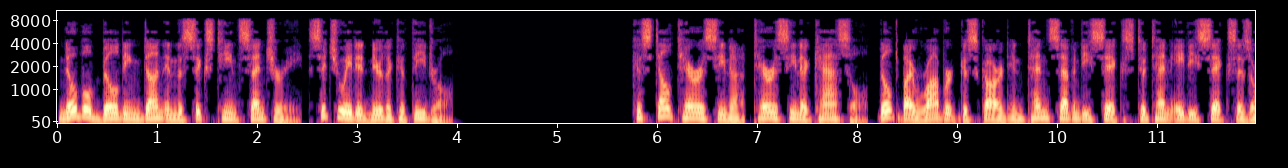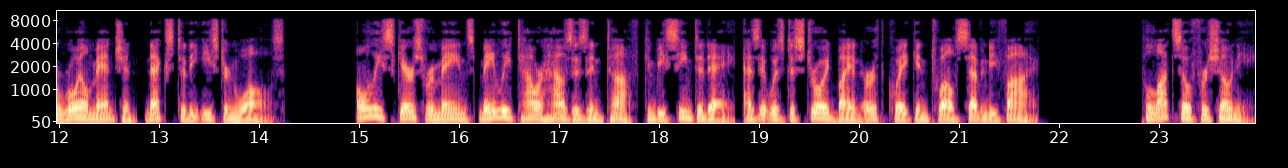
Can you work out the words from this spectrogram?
Noble building done in the 16th century, situated near the cathedral. Castel Terracina, Terracina Castle, built by Robert Guiscard in 1076–1086 as a royal mansion, next to the eastern walls. Only scarce remains mainly tower houses in tuff can be seen today, as it was destroyed by an earthquake in 1275. Palazzo Forcioni.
